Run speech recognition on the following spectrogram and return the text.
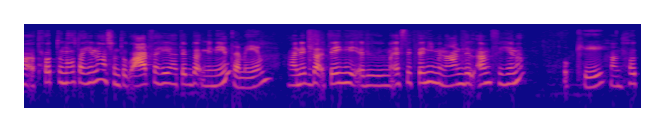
هتحط نقطة هنا عشان تبقى عارفة هي هتبدأ منين. تمام. هنبدأ تاني المقاس التاني من عند الأنف هنا. أوكي. هنحط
